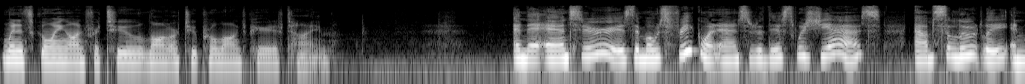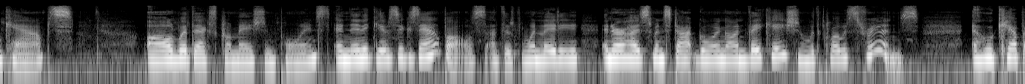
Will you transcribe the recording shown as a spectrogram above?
when it's going on for too long or too prolonged period of time? And the answer is the most frequent answer to this was yes, absolutely, in caps, all with exclamation points. And then it gives examples. Uh, This one lady and her husband stopped going on vacation with close friends who kept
